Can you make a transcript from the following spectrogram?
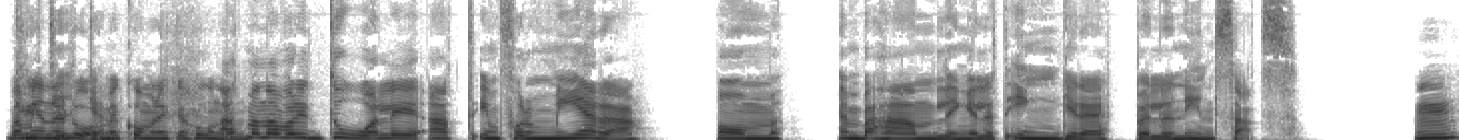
Vad kritiken. menar du då med kommunikationen? Att man har varit dålig att informera om en behandling eller ett ingrepp eller en insats. Mm.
